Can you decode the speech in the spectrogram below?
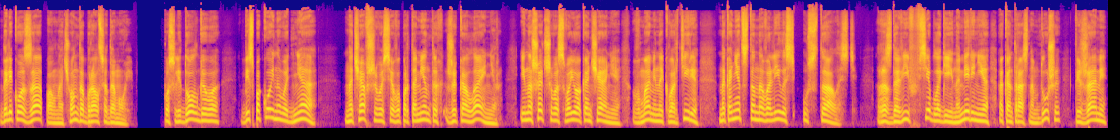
Далеко за полночь он добрался домой. После долгого, беспокойного дня, начавшегося в апартаментах ЖК «Лайнер», и нашедшего свое окончание в маминой квартире, наконец-то навалилась усталость, раздавив все благие намерения о контрастном душе, пижаме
